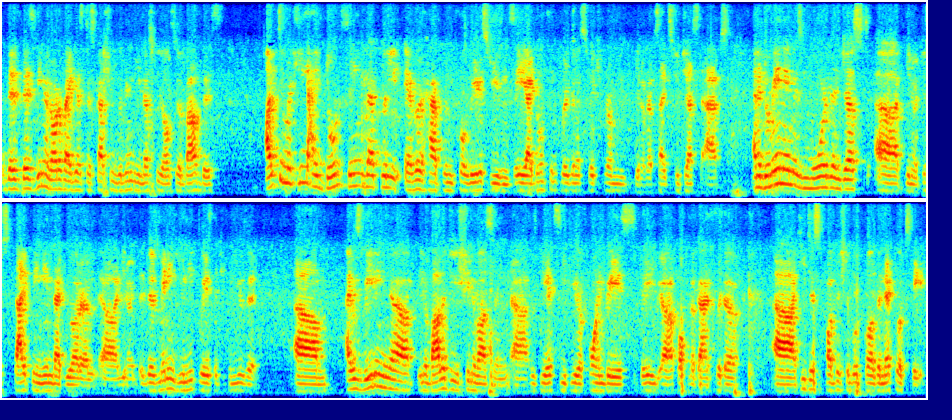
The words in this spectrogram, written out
there, there's been a lot of I guess discussion within the industry also about this. Ultimately, I don't think that will ever happen for various reasons. A, I don't think we're going to switch from you know websites to just apps. And a domain name is more than just uh, you know just typing in that URL. Uh, you know, there's many unique ways that you can use it. Um, I was reading, uh, you know, Balaji Srinivasan, uh, who's the ex-CTO of Coinbase, very uh, popular guy on Twitter. Uh, he just published a book called The Network State,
